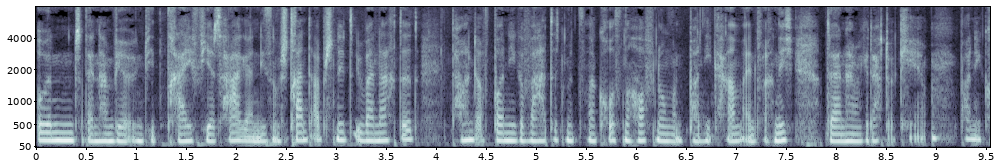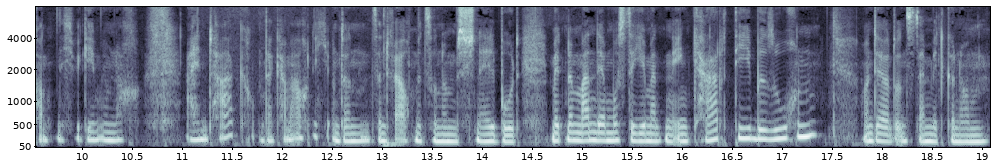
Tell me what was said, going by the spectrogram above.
Und dann haben wir irgendwie drei, vier Tage an diesem Strandabschnitt übernachtet, dauernd auf Bonnie gewartet mit so einer großen Hoffnung und Bonnie kam einfach nicht. Und dann haben wir gedacht, okay, Bonnie kommt nicht, wir geben ihm noch einen Tag und dann kam er auch nicht. Und dann sind wir auch mit so einem Schnellboot, mit einem Mann, der musste jemanden in Karti besuchen besuchen und der hat uns dann mitgenommen.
